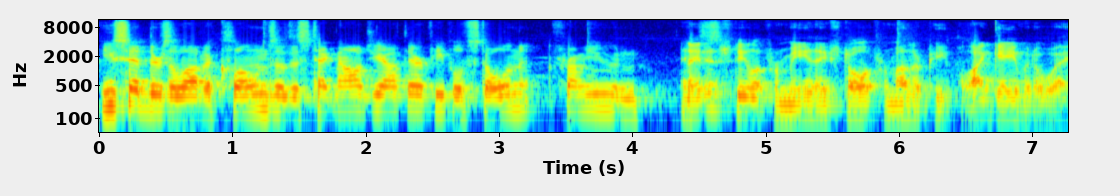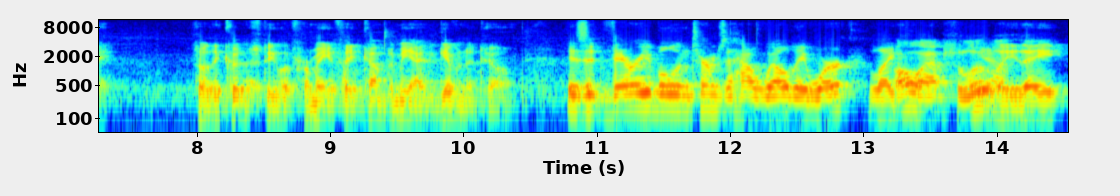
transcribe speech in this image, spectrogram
You said there's a lot of clones of this technology out there. People have stolen it from you, and They didn't steal it from me, they stole it from other people. I gave it away. So they couldn't steal it from me. If they'd come to me, I'd have given it to them. Is it variable in terms of how well they work? Like, Oh, absolutely. They,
